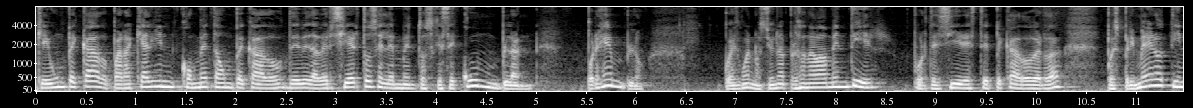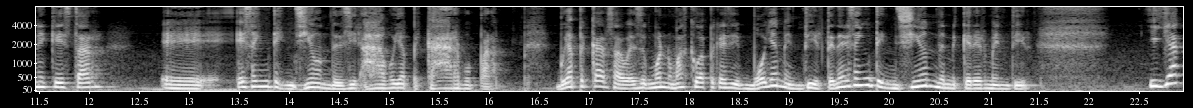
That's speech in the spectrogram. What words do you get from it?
que un pecado, para que alguien cometa un pecado, debe de haber ciertos elementos que se cumplan. Por ejemplo, pues bueno, si una persona va a mentir, por decir este pecado, ¿verdad? Pues primero tiene que estar eh, esa intención de decir, ah, voy a pecar, voy, a pecar, ¿sabes? Bueno, más que voy a pecar, es decir, voy a mentir, tener esa intención de querer mentir. Y ya,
